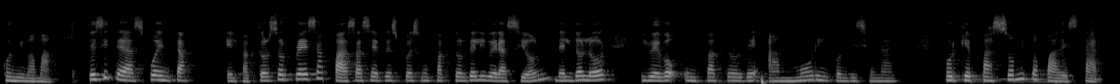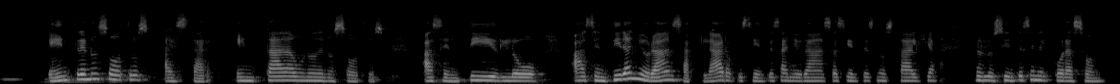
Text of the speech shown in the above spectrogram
con mi mamá. Entonces, si te das cuenta, el factor sorpresa pasa a ser después un factor de liberación del dolor y luego un factor de amor incondicional, porque pasó mi papá de estar entre nosotros a estar en cada uno de nosotros, a sentirlo, a sentir añoranza, claro que sientes añoranza, sientes nostalgia, pero lo sientes en el corazón.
